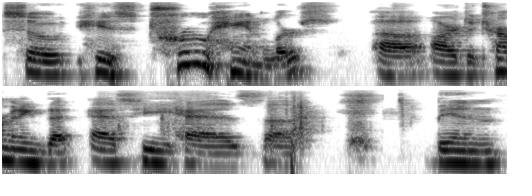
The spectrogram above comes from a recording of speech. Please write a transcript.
so his true handlers uh, are determining that as he has uh, been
